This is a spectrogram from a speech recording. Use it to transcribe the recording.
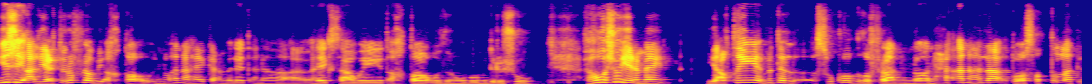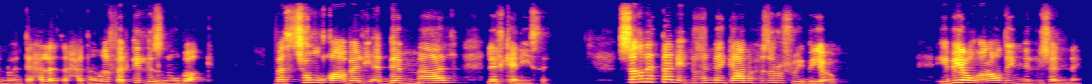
يجي قال يعترف له بأخطائه إنه أنا هيك عملت أنا هيك ساويت أخطاء وذنوب ومدري شو. فهو شو يعمل؟ يعطيه مثل صكوك غفران إنه أنا هلأ توسطت لك إنه أنت هلأ حتنغفر كل ذنوبك بس شو مقابل يقدم مال للكنيسة. الشغلة الثانية إنه هن كانوا حزروا شو يبيعوا. يبيعوا أراضي من الجنة.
